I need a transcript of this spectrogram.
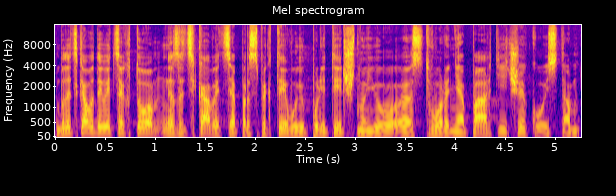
буде цікаво дивитися, хто зацікавиться перспективою політичною е, створення партії чи якогось там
